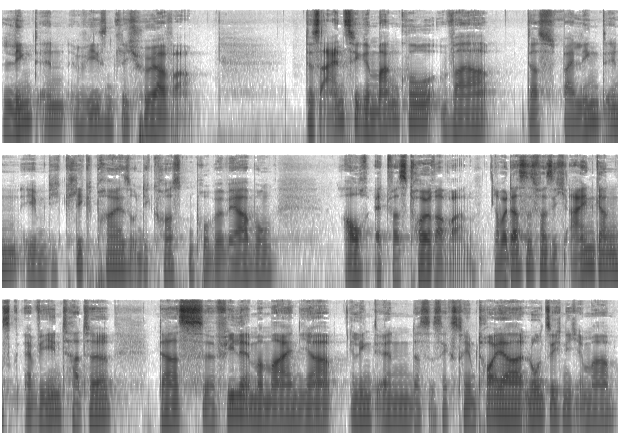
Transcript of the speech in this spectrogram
LinkedIn wesentlich höher war. Das einzige Manko war, dass bei LinkedIn eben die Klickpreise und die Kosten pro Bewerbung auch etwas teurer waren. Aber das ist, was ich eingangs erwähnt hatte, dass äh, viele immer meinen, ja, LinkedIn, das ist extrem teuer, lohnt sich nicht immer.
